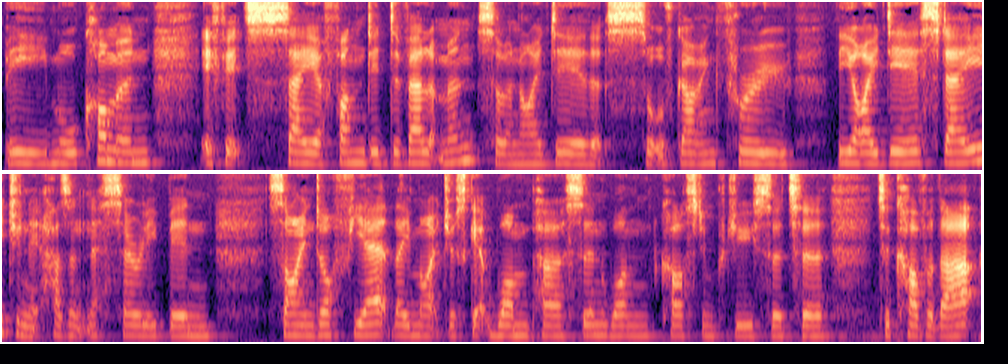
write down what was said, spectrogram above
be more common if it's, say, a funded development, so an idea that's sort of going through the idea stage and it hasn't necessarily been signed off yet. They might just get one person, one casting producer to to cover that.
